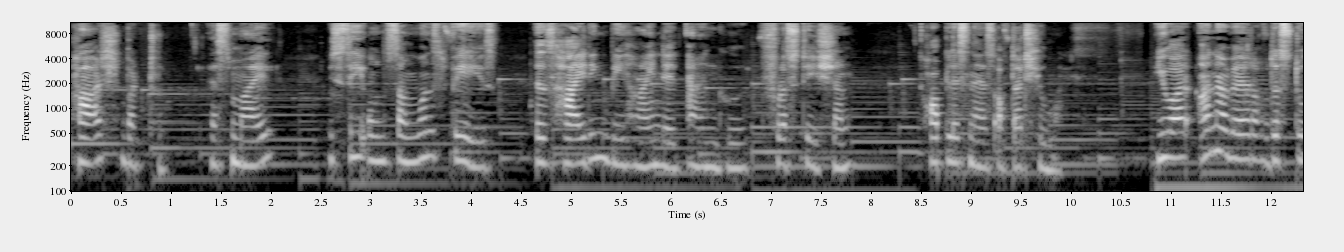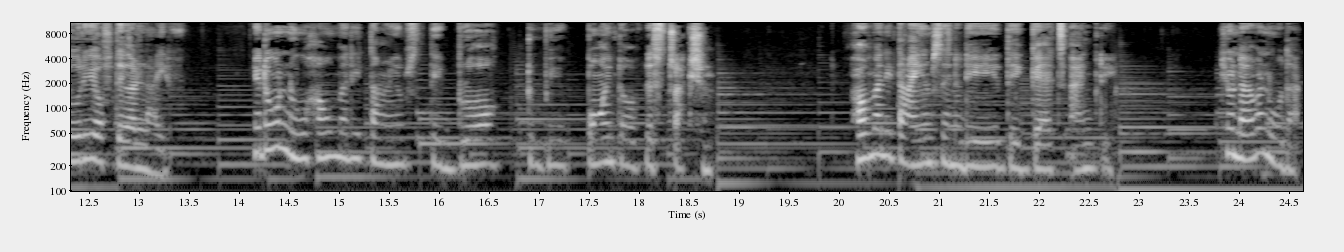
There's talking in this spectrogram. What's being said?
harsh but true. A smile we see on someone's face is hiding behind it anger, frustration, hopelessness of that human. You are unaware of the story of their life. You don't know how many times they broke to be a point of distraction. How many times in a day they get angry. You never know that.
